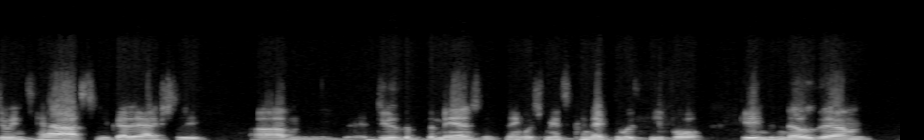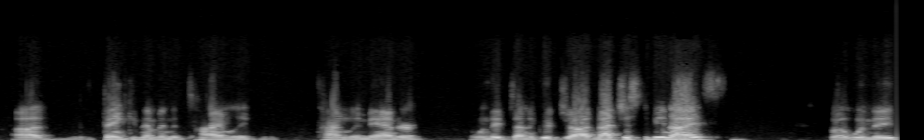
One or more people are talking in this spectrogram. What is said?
doing tasks. You've got to actually um, do the, the management thing, which means connecting with people, getting to know them, uh, thanking them in a timely, timely manner when they've done a good job, not just to be nice, but when they,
